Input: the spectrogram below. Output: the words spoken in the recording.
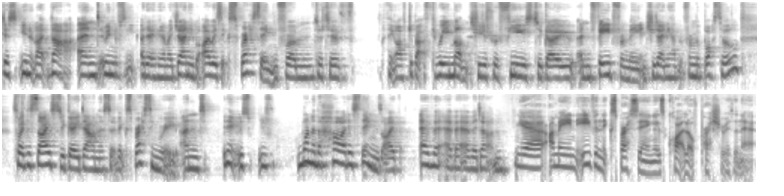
just you know like that and i mean i don't know if you know my journey but i was expressing from sort of I think after about three months, she just refused to go and feed from me, and she'd only have it from a bottle. So I decided to go down the sort of expressing route, and you know, it was, it was one of the hardest things I've ever, ever, ever done. Yeah, I mean, even expressing is quite a lot of pressure, isn't it?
